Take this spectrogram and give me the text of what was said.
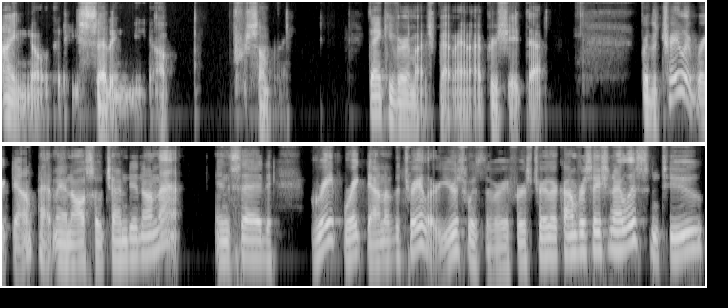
I know that he's setting me up for something. Thank you very much, Batman. I appreciate that. For the trailer breakdown, Batman also chimed in on that and said, Great breakdown of the trailer. Yours was the very first trailer conversation I listened to.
